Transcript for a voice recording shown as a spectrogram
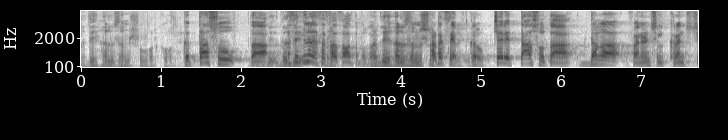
د دې حل زه نشم ورکولی که تاسو ته د دې حل زه نشم خټک صاحب که چېرې تاسو ته دغه فاینانشل کرنچ چې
